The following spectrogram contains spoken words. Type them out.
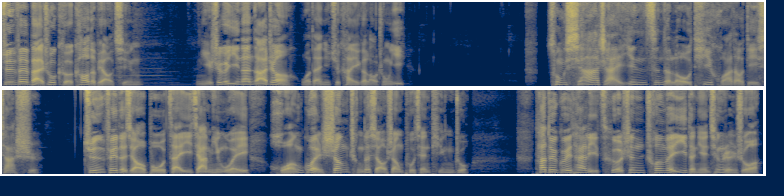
俊飞摆出可靠的表情。你是个疑难杂症，我带你去看一个老中医。从狭窄阴森的楼梯滑到地下室，俊飞的脚步在一家名为“皇冠商城”的小商铺前停住。他对柜台里侧身穿卫衣的年轻人说：“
